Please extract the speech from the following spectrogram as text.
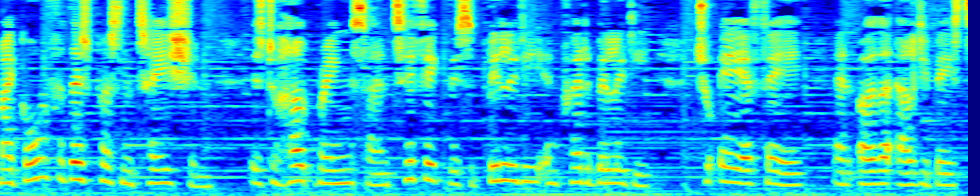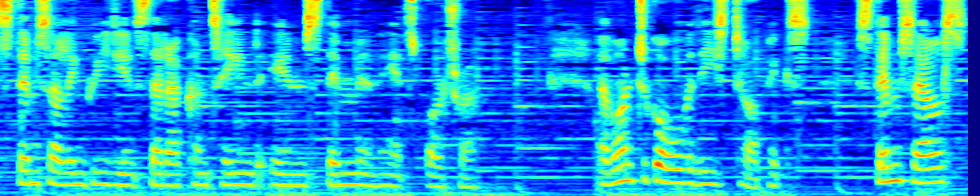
My goal for this presentation is to help bring scientific visibility and credibility to AFA and other algae-based stem cell ingredients that are contained in StemEnhance Ultra. I want to go over these topics, stem cells,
